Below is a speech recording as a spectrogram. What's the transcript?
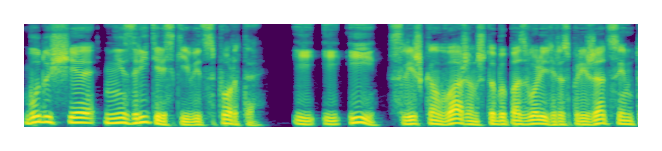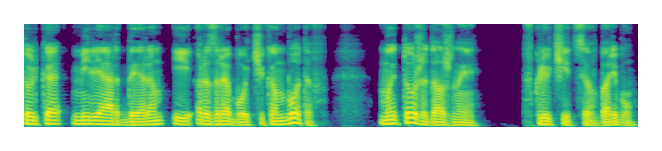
Будущее — не зрительский вид спорта, ИИИ слишком важен, чтобы позволить распоряжаться им только миллиардерам и разработчикам ботов. Мы тоже должны включиться в борьбу.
